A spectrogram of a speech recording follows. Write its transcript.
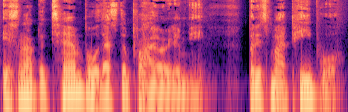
It's not the temple that's the priority to me, but it's my people.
